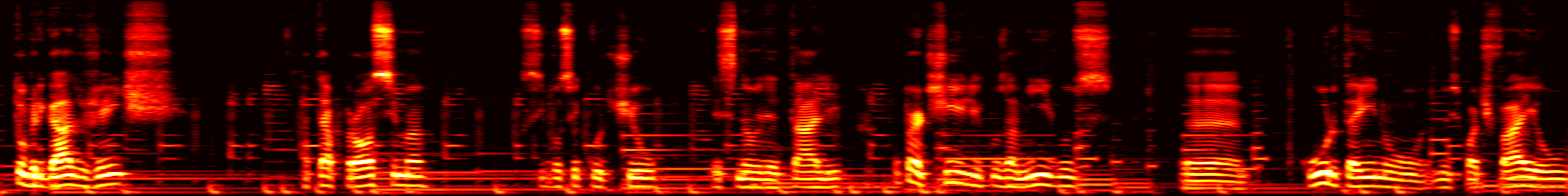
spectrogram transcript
Muito obrigado, gente. Até a próxima. Se você curtiu esse não detalhe, compartilhe com os amigos, é, curta aí no, no Spotify ou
